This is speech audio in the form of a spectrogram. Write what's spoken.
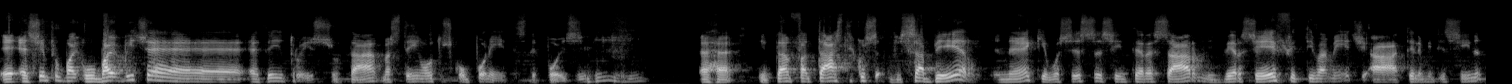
É, é sempre o, o BioBit é, é dentro isso, tá? Mas tem outros componentes depois. Uhum. Uhum. Então, fantástico saber né, que vocês se interessaram em ver se efetivamente a telemedicina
